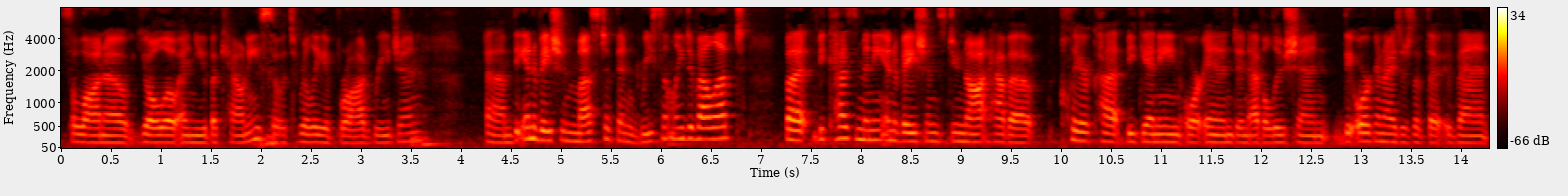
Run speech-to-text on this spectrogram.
Solano, Yolo, and Yuba County. So it's really a broad region. Um, the innovation must have been recently developed, but because many innovations do not have a clear cut beginning or end in evolution, the organizers of the event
